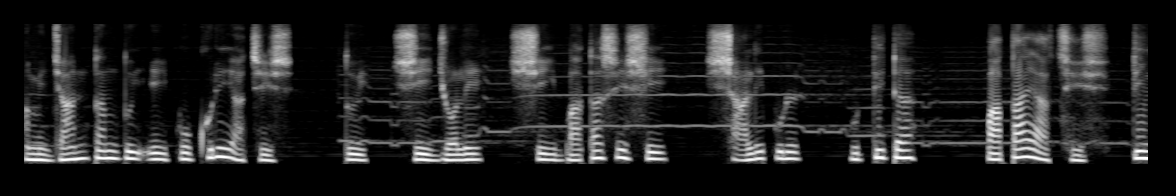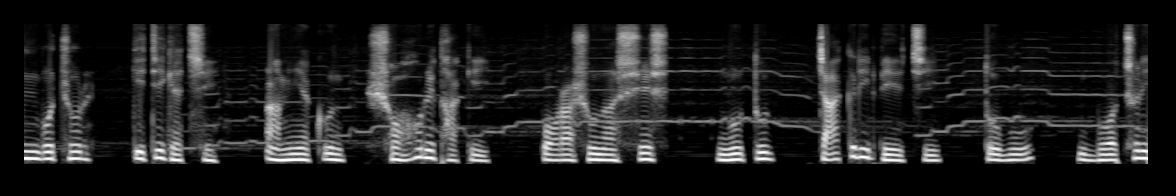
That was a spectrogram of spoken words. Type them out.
আমি জানতাম তুই এই পুকুরে আছিস। তুই সেই জলে, সেই বাতাসে, সেই শালিপুরের প্রতিটা পাতায় আছিস। তিন বছর কেটে গেছে। আমি এখন শহরে থাকি। পড়াশোনা শেষ, নতুন চাকরি পেয়েছি। তবু বছরে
